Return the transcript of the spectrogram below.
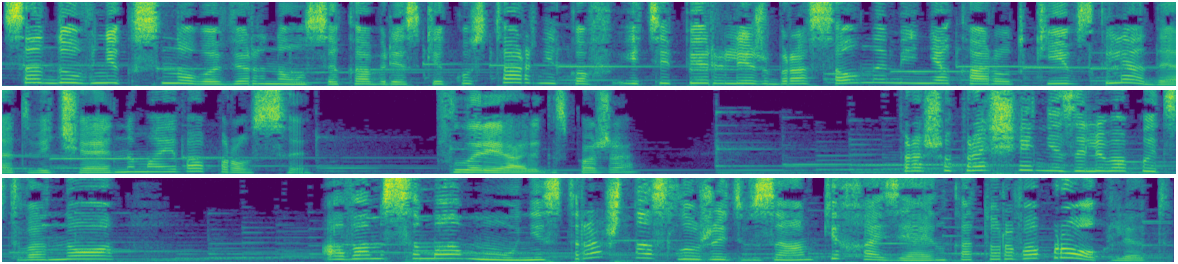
Садовник снова вернулся к обрезке кустарников и теперь лишь бросал на меня короткие взгляды, отвечая на мои вопросы. «Флориаль, госпожа». «Прошу прощения за любопытство, но...» «А вам самому не страшно служить в замке, хозяин которого проклят?»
